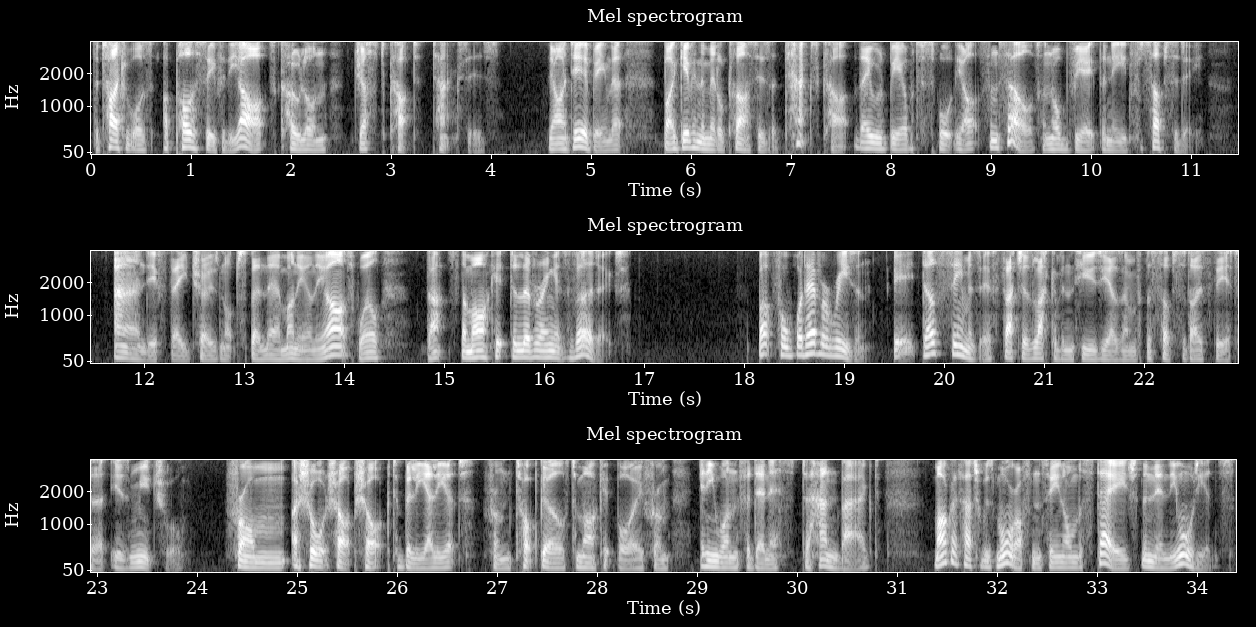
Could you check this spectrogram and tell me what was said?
The title was A Policy for the Arts, colon, Just Cut Taxes. The idea being that by giving the middle classes a tax cut, they would be able to support the arts themselves and obviate the need for subsidy. And if they chose not to spend their money on the arts, well, that's the market delivering its verdict. But for whatever reason, it does seem as if Thatcher's lack of enthusiasm for the subsidised theatre is mutual. From A Short Sharp Shock to Billy Elliot, from Top Girls to Market Boy, from Anyone for Dennis to Handbagged, Margaret Thatcher was more often seen on the stage than in the audience,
